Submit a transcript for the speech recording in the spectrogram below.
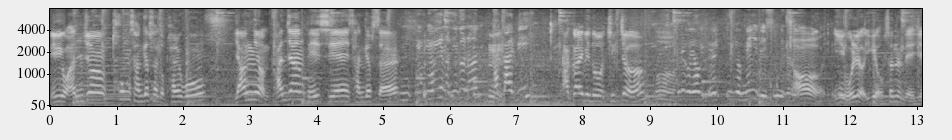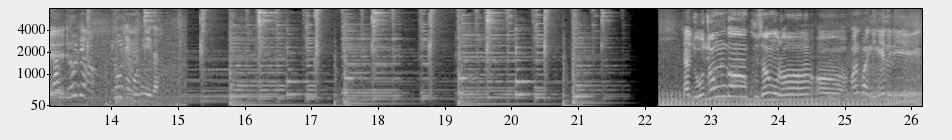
이 완전 통 삼겹살도 팔고 양념 간장 베이스의 삼겹살 여기는 이거는 음. 닭갈비 닭갈비도 직접 어, 그리고 여기 여기 이거 메뉴도 있습니다. 어, 이 원래 이게 없었는데 이제 아, 겨울 되면 겨울 되면 옵니다. 자, 요 정도 구성으로 어, 빵빵 니네들이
